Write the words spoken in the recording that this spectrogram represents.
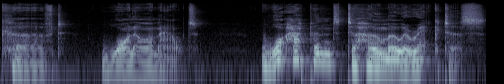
curved, one arm out. What happened to Homo erectus?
